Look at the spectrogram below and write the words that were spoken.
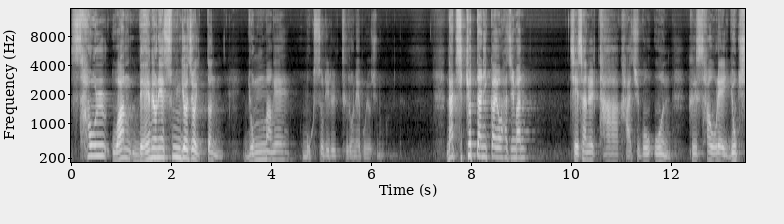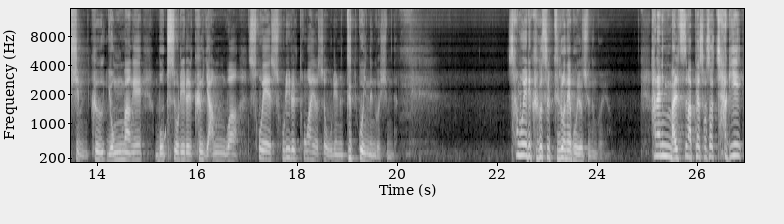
사울 왕 내면에 숨겨져 있던 욕망의 목소리를 드러내 보여주는 겁니다. 나 지켰다니까요. 하지만 재산을 다 가지고 온 그 사울의 욕심, 그 욕망의 목소리를 그 양과 소의 소리를 통하여서 우리는 듣고 있는 것입니다. 사무엘이 그것을 드러내 보여주는 거예요. 하나님 말씀 앞에 서서 자기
